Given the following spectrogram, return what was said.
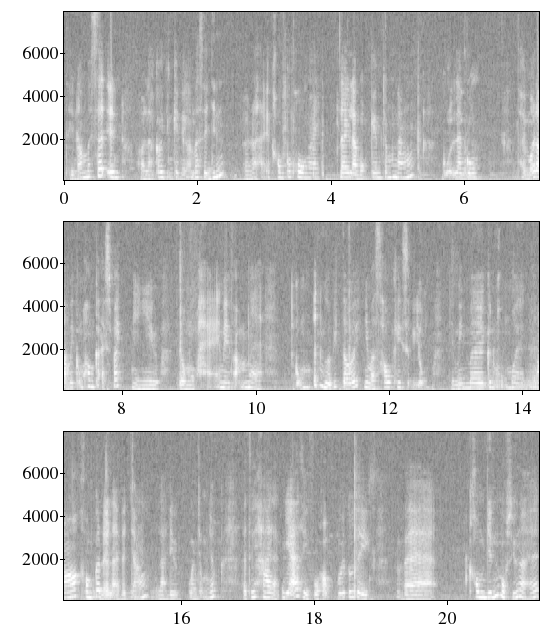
thì nó mới set in. Hoặc là có những kem dưỡng ẩm nó sẽ dính và nó sẽ không có khô ngay. Đây là một kem chống nắng của Lagun thì mới đầu mình cũng không có expect gì nhiều. Từ một hãng mỹ phẩm mà cũng ít người biết tới nhưng mà sau khi sử dụng thì mình mê kinh khủng mê. Nó không có để lại vết trắng là điều quan trọng nhất. Và thứ hai là giá thì phù hợp với túi tiền và không dính một xíu nào hết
